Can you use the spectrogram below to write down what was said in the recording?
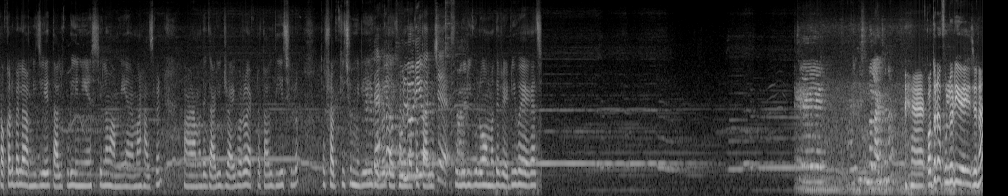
সকালবেলা আমি যেয়ে তাল কুড়িয়ে নিয়ে এসেছিলাম, আমি আর আমার হাজব্যান্ড আর আমাদের গাড়ির ড্রাইভারও একটা তাল দিয়েছিল। তো সব কিছু মিলিয়েই হলো তো এখানে। দেখো তাল ফুলুরিগুলো আমাদের রেডি হয়ে গেছে। হ্যাঁ কতটা ফুলুরি হয়ে। গেছে না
